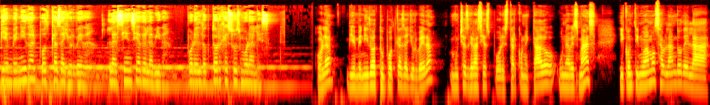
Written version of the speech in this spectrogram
Bienvenido al podcast de Ayurveda, La Ciencia de la Vida, por el doctor Jesús Morales. Hola, bienvenido a tu podcast de Ayurveda. Muchas gracias por estar conectado una vez más y continuamos hablando de la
